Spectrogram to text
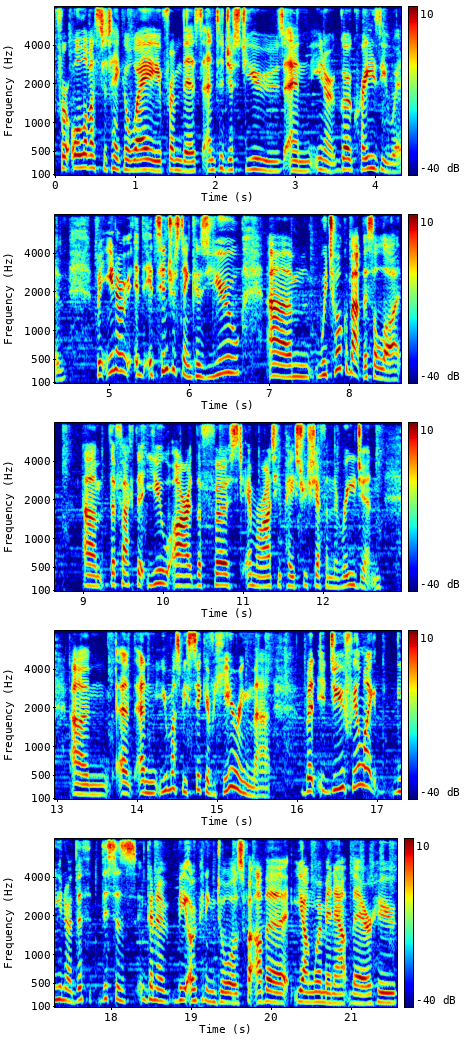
for all of us to take away from this and to just use and, you know, go crazy with. But, you know, it, it's interesting because you, um, we talk about this a lot. Um, the fact that you are the first Emirati pastry chef in the region. Um, and, and you must be sick of hearing that. But do you feel like, you know, this, this is going to be opening doors for other young women out there who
